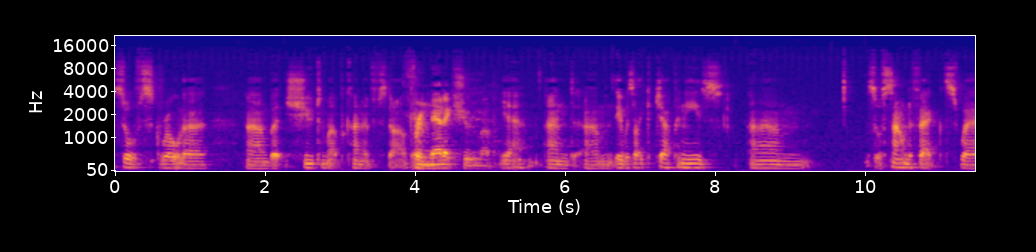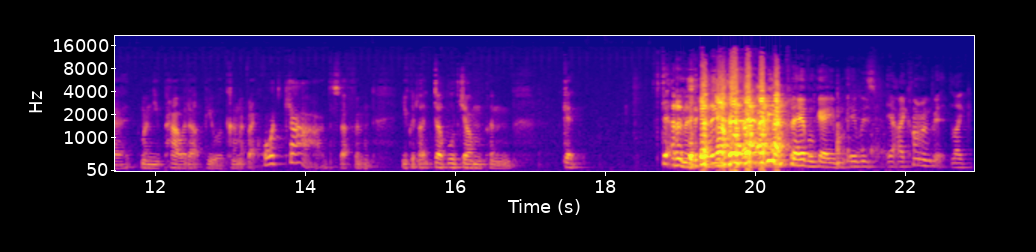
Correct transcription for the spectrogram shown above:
sort of scroller, um, but shoot 'em up kind of style. game. Frenetic shoot 'em up. Yeah, and um, it was like Japanese um, sort of sound effects where when you powered up, you were kind of like "Hocha" and stuff, and you could like double jump and get. I don't know. The, the really playable game. It was. I can't remember it. Like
